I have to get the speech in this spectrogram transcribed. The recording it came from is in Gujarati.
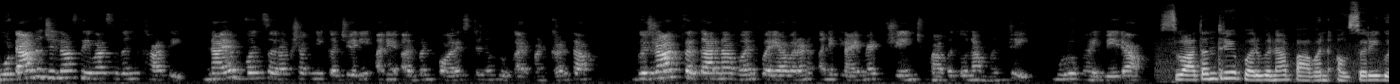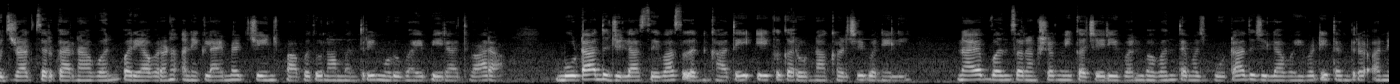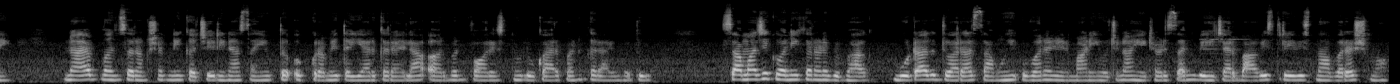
બોટાદ જિલ્લા સેવા સદન ખાતે નાયબ વન સંરક્ષકની કચેરી અને અર્બન ફોરેસ્ટનું લોકાર્પણ કરતા ગુજરાત સરકારના વન પર્યાવરણ અને ક્લાઇમેટ ચેન્જ બાબતોના મંત્રી મુળુભાઈ બેરા. સ્વાતંત્ર્ય પર્વના પાવન અવસરે ગુજરાત સરકારના વન પર્યાવરણ અને ક્લાઇમેટ ચેન્જ બાબતોના મંત્રી મુળુભાઈ બેરા દ્વારા બોટાદ જિલ્લા સેવા સદન ખાતે એક કરોડના ખર્ચે બનેલી નાયબ વન સંરક્ષકની કચેરી વન ભવન તેમજ બોટાદ જિલ્લા વહીવટી તંત્ર અને નાયબ વન સંરક્ષકની કચેરીના સંયુક્ત ઉપક્રમે તૈયાર કરાયેલા અર્બન ફોરેસ્ટનું લોકાર્પણ કરાયું હતું. સામાજિક વનીકરણ વિભાગ, બોટાદ દ્વારા સામૂહિક વન નિર્માણ યોજના હેઠળ સન બે હજાર બાવીસ ત્રેવીસના વર્ષમાં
